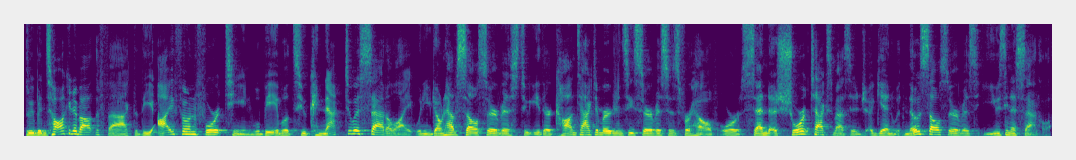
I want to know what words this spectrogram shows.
We've been talking about the fact that the iPhone 14 will be able to connect to a satellite when you don't have cell service to either contact emergency services for help or send a short text message, again with no cell service using a satellite.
